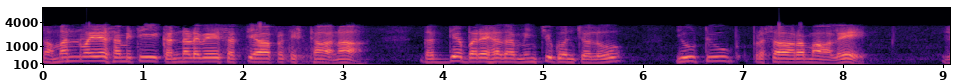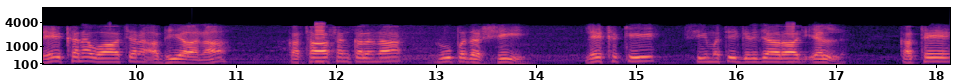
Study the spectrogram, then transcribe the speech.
ಸಮನ್ವಯ ಸಮಿತಿ ಕನ್ನಡವೇ ಸತ್ಯ ಪ್ರತಿಷ್ಠಾನ. ಗದ್ಯ ಬರೆಹದ ಮಿಂಚುಗೊಂಚಲು ಯೂಟ್ಯೂಬ್ ಪ್ರಸಾರ ಮಾಲೆ. ಲೇಖನ ವಾಚನ ಅಭಿಯಾನ, ಕಥಾ ಸಂಕಲನ ರೂಪದರ್ಶಿ. ಲೇಖಕಿ ಶ್ರೀಮತಿ ಗಿರಿಜಾರಾಜ್ ಎಲ್. ಕಥೆ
